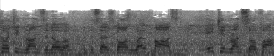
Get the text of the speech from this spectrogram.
13 runs in over. But this has gone well past 18 runs so far.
